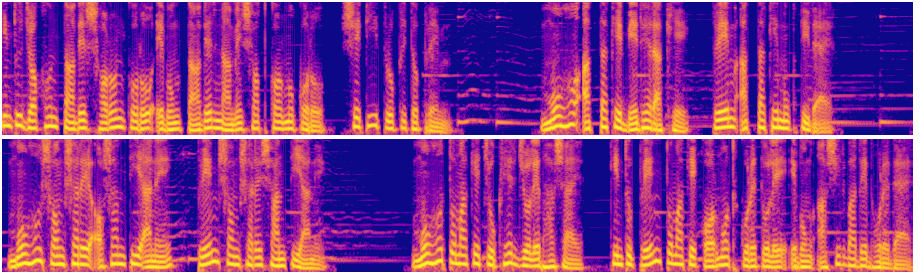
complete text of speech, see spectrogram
কিন্তু যখন তাদের স্মরণ করো এবং তাদের নামে সৎকর্ম করো সেটি প্রকৃত প্রেম। মোহ আত্মাকে বেঁধে রাখে, প্রেম আত্মাকে মুক্তি দেয়। মোহ সংসারে অশান্তি আনে, প্রেম সংসারে শান্তি আনে। মোহ তোমাকে চোখের জলে ভাসায়, কিন্তু প্রেম তোমাকে কর্মঠ করে তোলে এবং আশীর্বাদে ভরে দেয়।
